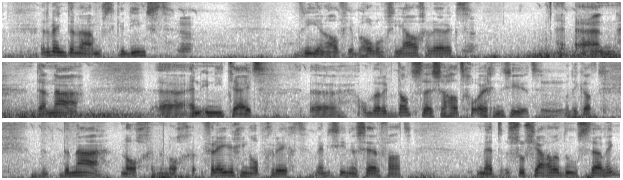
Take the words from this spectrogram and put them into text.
en dan ben ik, daarna moest ik in dienst. Ja. drieënhalf jaar bij Holland Signaal gewerkt. En daarna, eh, en in die tijd, eh, omdat ik danslessen had georganiseerd. Mhm. Want ik had daarna nog, nog een vereniging opgericht, Medicine Servat, met sociale doelstelling.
